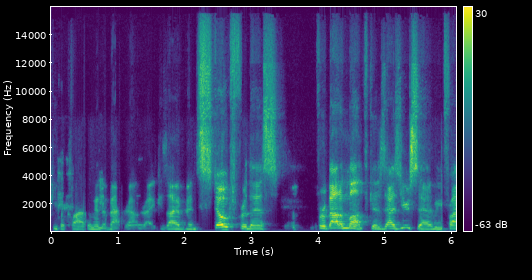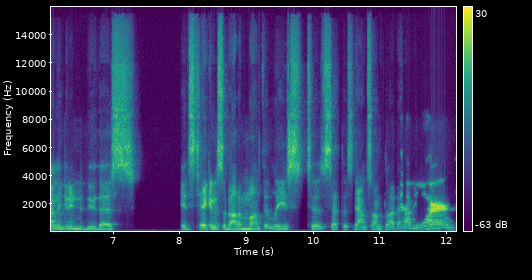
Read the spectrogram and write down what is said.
people clapping in the background, right? Because I have been stoked for this for about a month. Because as you said, we finally getting to do this. It's taken us about a month at least to set this down. So I'm glad to have you. More.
